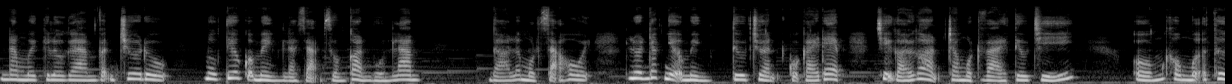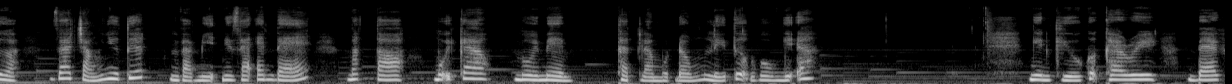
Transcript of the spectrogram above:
50kg vẫn chưa đủ, mục tiêu của mình là giảm xuống còn 45. Đó là một xã hội luôn nhắc nhở mình tiêu chuẩn của cái đẹp chỉ gói gọn trong một vài tiêu chí. Ốm không mỡ thừa, da trắng như tuyết và mịn như da em bé, mắt to, mũi cao, môi mềm. Thật là một đống lý tượng vô nghĩa. Nghiên cứu của Carrie Beck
